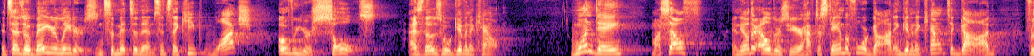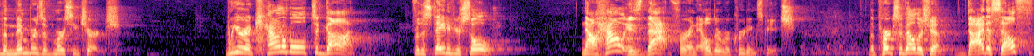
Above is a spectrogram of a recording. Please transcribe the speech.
It says, Obey your leaders and submit to them, since they keep watch over your souls as those who will give an account. One day, myself and the other elders here have to stand before God and give an account to God for the members of Mercy Church. We are accountable to God for the state of your soul. Now, how is that for an elder recruiting speech? The perks of eldership die to self,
